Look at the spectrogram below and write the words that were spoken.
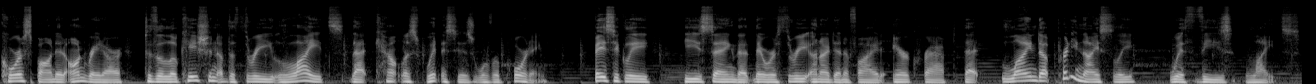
corresponded on radar to the location of the three lights that countless witnesses were reporting. Basically, he's saying that there were three unidentified aircraft that lined up pretty nicely with these lights.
